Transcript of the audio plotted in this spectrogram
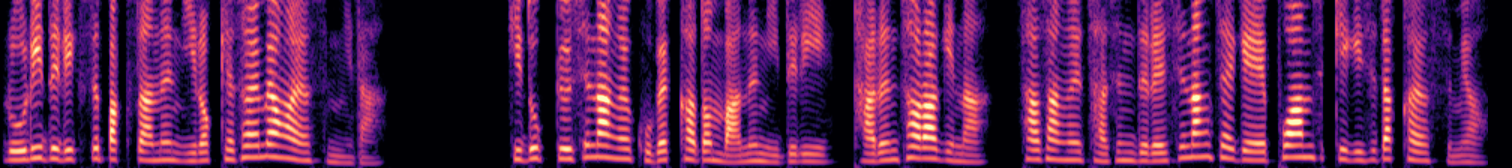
로리드릭스 박사는 이렇게 설명하였습니다. 기독교 신앙을 고백하던 많은 이들이 다른 철학이나 사상을 자신들의 신앙 체계에 포함시키기 시작하였으며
